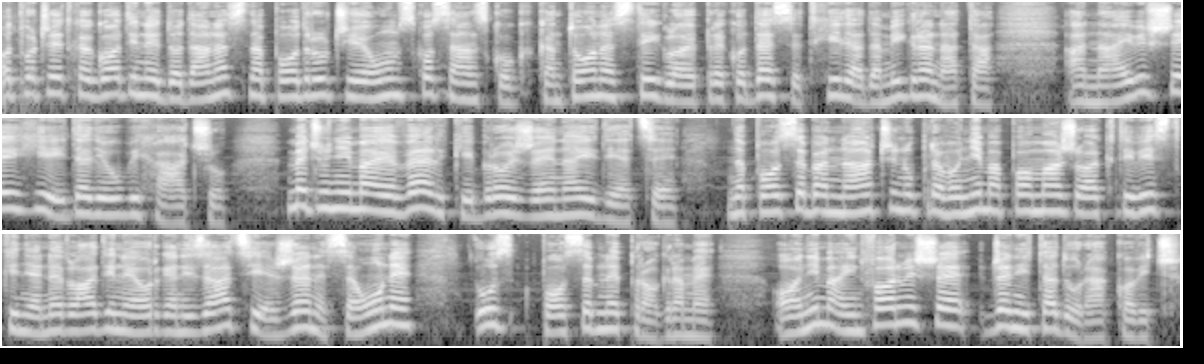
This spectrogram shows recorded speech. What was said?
Od početka godine do danas na područje Umsko-Sanskog kantona stiglo je preko 10.000 migranata, a najviše ih je i dalje u Bihaću. Među njima je veliki broj žena i djece. Na poseban način upravo njima pomažu aktivistkinje nevladine organizacije Žene sa UNE uz posebne programe. O njima informiše Dženita Duraković.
